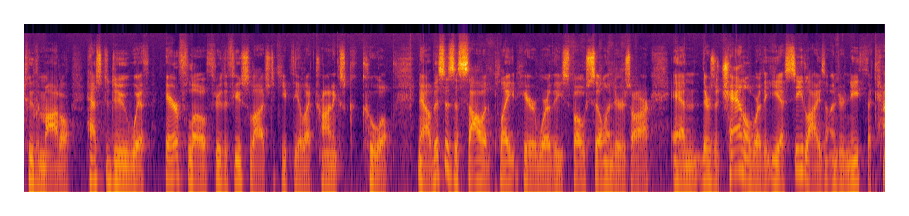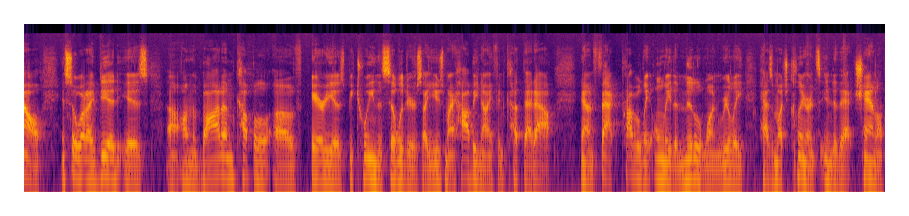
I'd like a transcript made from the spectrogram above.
to the model has to do with airflow through the fuselage to keep the electronics cool. Now this is a solid plate here where these faux cylinders are and there's a channel where the ESC lies underneath the cowl and so what I did is uh, on the bottom couple of areas between the cylinders I used my hobby knife and cut that out. Now, in fact, probably only the middle one really has much clearance into that channel.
